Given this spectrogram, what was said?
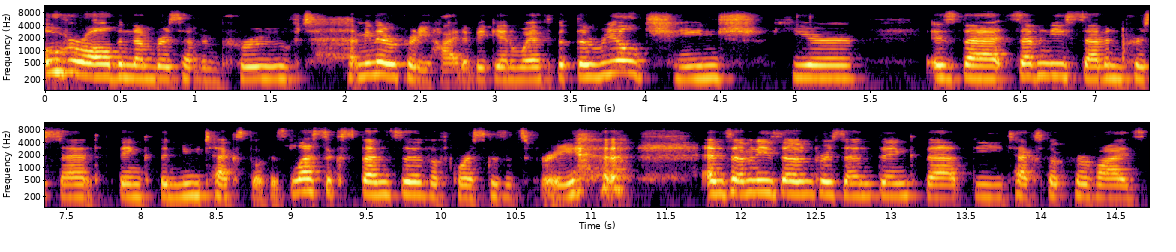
Overall, the numbers have improved. I mean, they were pretty high to begin with, but the real change here is that 77% think the new textbook is less expensive, of course, because it's free, and 77% think that the textbook provides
